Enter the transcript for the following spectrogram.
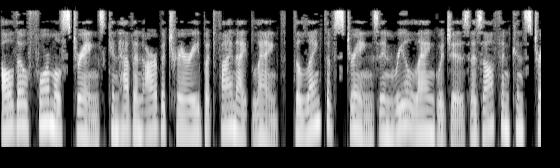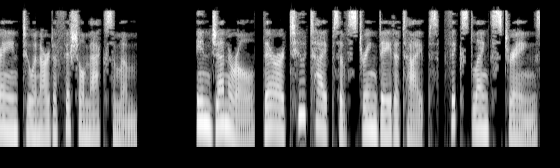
Although formal strings can have an arbitrary but finite length, the length of strings in real languages is often constrained to an artificial maximum. In general, there are two types of string data types, fixed-length strings,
